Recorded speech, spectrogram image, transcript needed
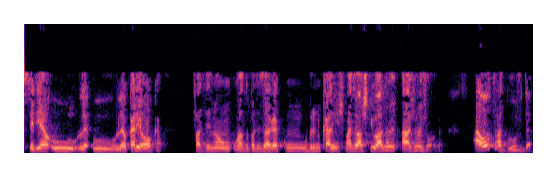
seria o Léo Carioca fazendo uma dupla de zaga com o Bruno Calixto. Mas eu acho que o Aslan joga. A outra dúvida,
